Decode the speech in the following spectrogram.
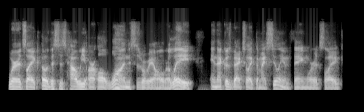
where it's like oh this is how we are all one this is where we all relate. And that goes back to like the mycelium thing where it's like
